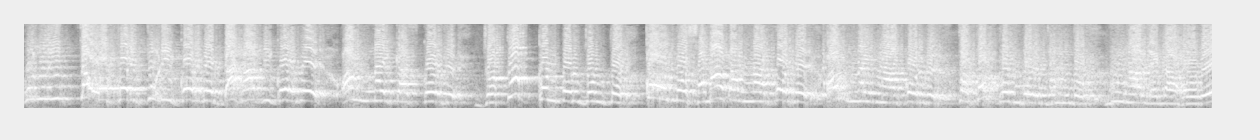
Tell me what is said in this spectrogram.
কোন ইচ্ছাও করে চুরি করবে ডাকাতি করবে অন্যায় কাজ করবে যতক্ষণ পর্যন্ত কর্ম সমাধান না করবে অন্যায় না করবে ততক্ষণ পর্যন্ত লেখা হবে।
